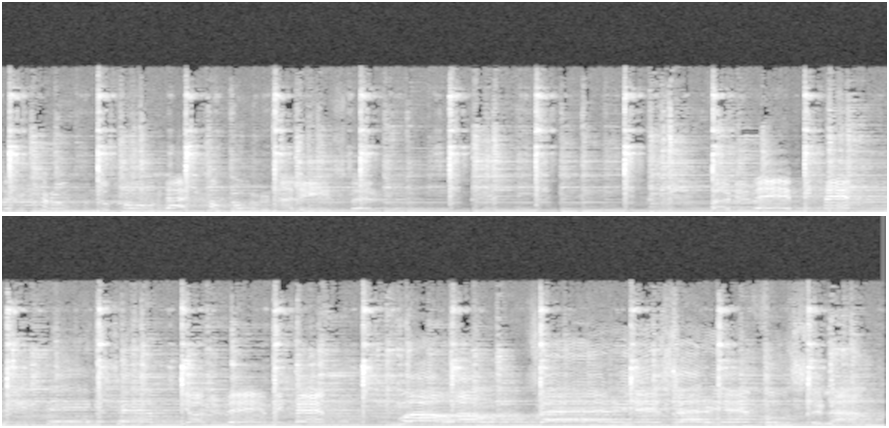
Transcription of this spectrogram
Byråkrater, kronofogdar och journalister. För du är mitt hem, mitt eget hem. Ja, du är mitt hem. Wow, wow, Sverige, Sverige, fosterland.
